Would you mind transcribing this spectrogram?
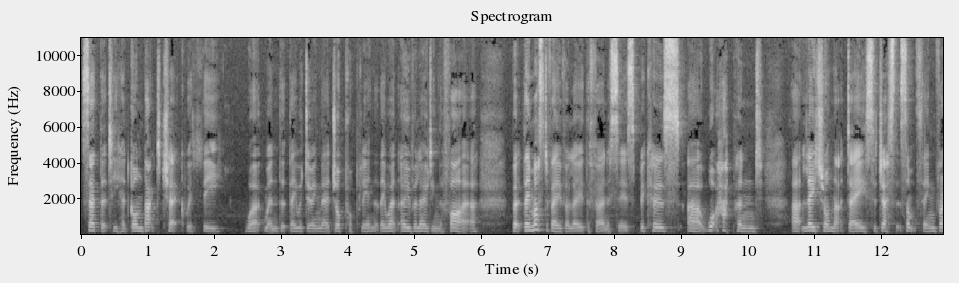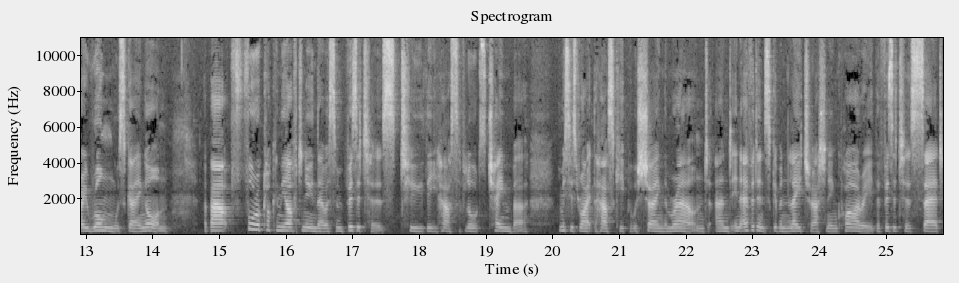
said that he had gone back to check with the workmen that they were doing their job properly and that they weren't overloading the fire. But they must have overloaded the furnaces because uh, what happened uh, later on that day suggests that something very wrong was going on. About four o'clock in the afternoon, there were some visitors to the House of Lords chamber Mrs. Wright, the housekeeper, was showing them round, and in evidence given later at an inquiry, the visitors said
